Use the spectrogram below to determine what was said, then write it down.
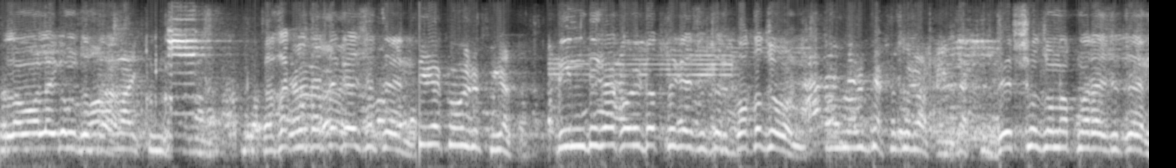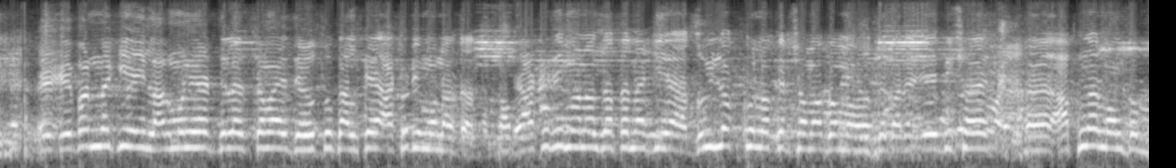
আসসালামু আলাইকুম চাচা। কোথা থেকে এসেছেন? তিন দিঘা করিডোর থেকে এসেছেন। কতজন? দেড়শো জন আপনারা এসেছেন। এবার নাকি এই লালমনিরহাট জেলা যেহেতু কালকে আখেরি মোনাজাত আখেরি মোনাজাতে নাকি দুই লক্ষ লোকের সমাগম হতে পারে। এই বিষয়ে আপনার মন্তব্য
